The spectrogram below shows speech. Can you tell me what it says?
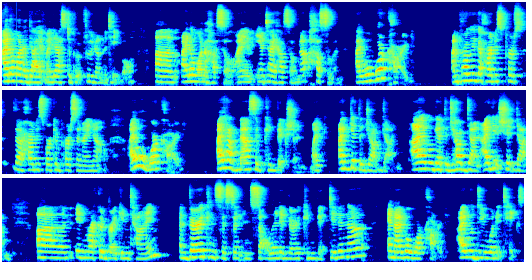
I don't want to die at my desk to put food on the table. Um, I don't want to hustle. I am anti-hustle. I'm not hustling. I will work hard. I'm probably the hardest person, the hardest working person I know. I will work hard. I have massive conviction. Like I get the job done. I will get the job done. I get shit done um, in record breaking time. I'm very consistent and solid and very convicted in that. And I will work hard. I will do what it takes,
